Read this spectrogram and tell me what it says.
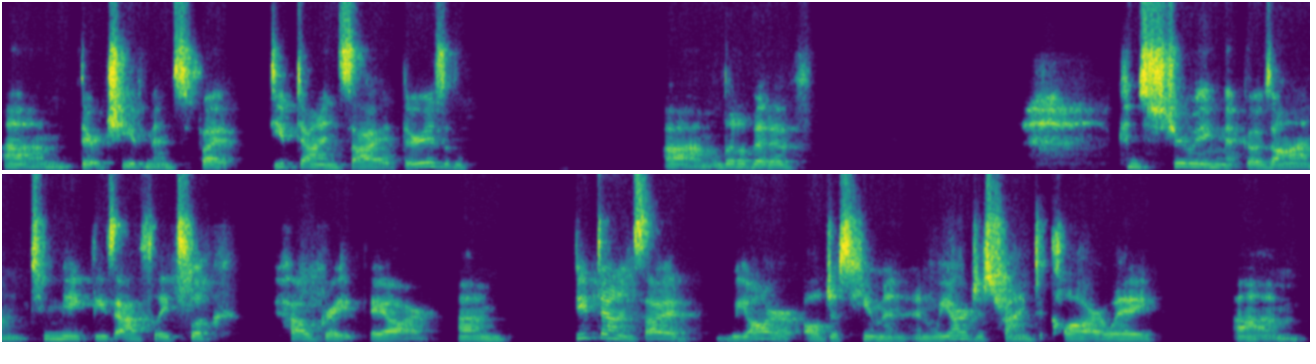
um, their achievements, but deep down inside, there is a, um, a little bit of construing that goes on to make these athletes look how great they are. Um, deep down inside, we are all just human and we are just trying to claw our way um,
